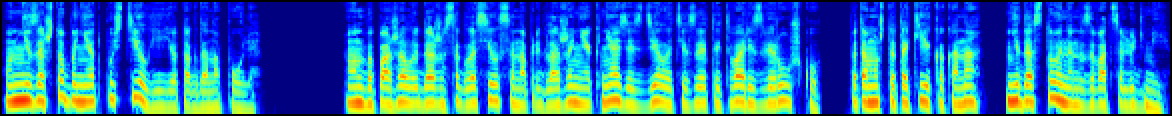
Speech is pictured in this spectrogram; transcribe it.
он ни за что бы не отпустил ее тогда на поле. Он бы, пожалуй, даже согласился на предложение князя сделать из этой твари зверушку, потому что такие, как она, недостойны называться людьми.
